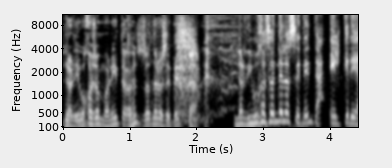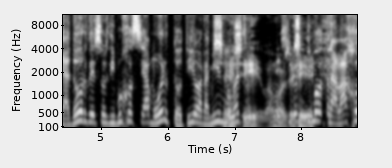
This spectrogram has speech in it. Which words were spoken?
Los dibujos son bonitos, son de los 70. los dibujos son de los 70. El creador de esos dibujos se ha muerto, tío, ahora mismo, Sí, macho. sí, vamos, es sí, el sí. último trabajo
